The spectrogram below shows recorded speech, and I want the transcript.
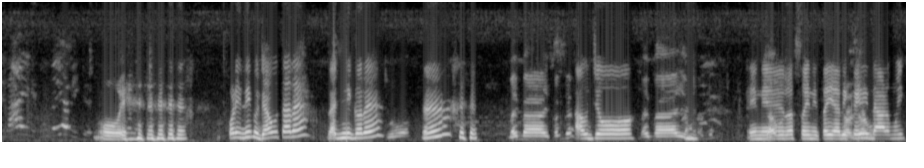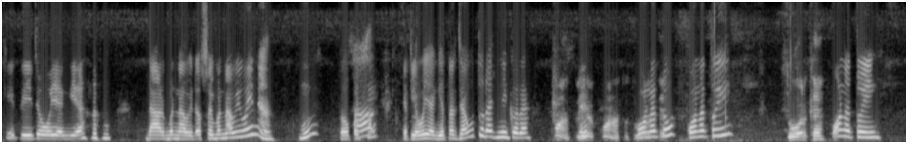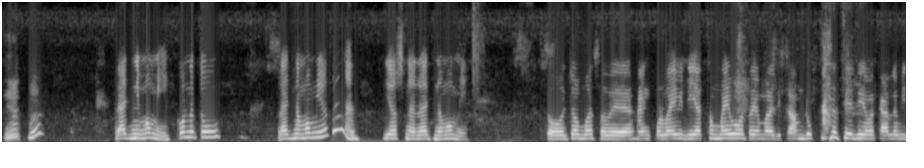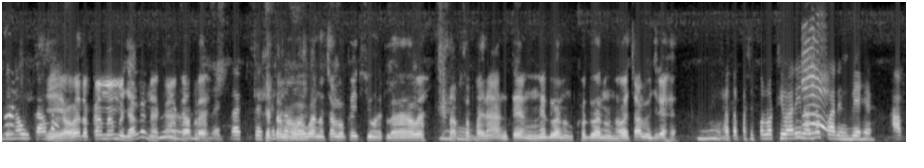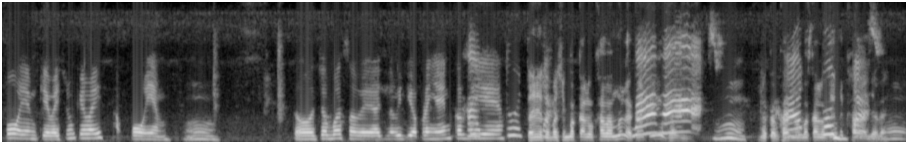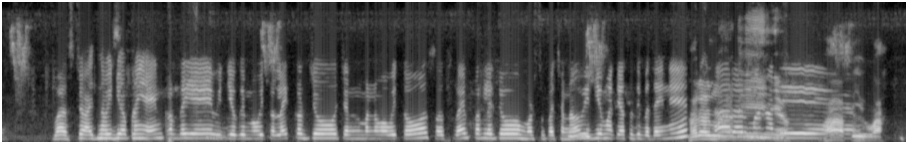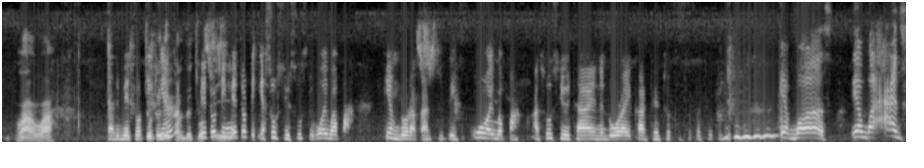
ઓય. પડી દીકું જાવું તારે? રાજની ઘરે? હે? બાય બાય આવજો. બાય બાય એને રસોઈની તૈયારી કરી દાળ મૂકી તે જો વયા ગયા. દાળ બનાવી રસોઈ બનાવી હોય ને? હમ તો પછી? એટલે વયા ગયા. તાર જાવું તું રાજની ઘરે? કોણ? કોણ હતું કોણ? હતું? કોણ હતું ઈ? તું ઓળખે? કોણ હતું ઈ? હમ રાજની મમ્મી. કોણ હતું? રાજના મમ્મી હતા ને? યશ ના રાજના મમ્મી. તો જો બસ હવે હાંગ પડવા આવી દીયા થમ આવ્યો તો અમારા જે કામ ડૂબતા નથી હજી હવે કાલે બીજું નવું કામ એ હવે તો કામ આમ જ હાલે ને કારણ કે આપણે ખેતરમાં. વાવવાનું ચાલુ કરી થયું એટલે હવે સાફ સફાઈ ના ને તે ને નેદવાનું ખોદવાનું હવે ચાલુ જ રહે. આ તો પછી પલોઠી વાળીને અડક વાળીને બેહે. આપો એમ કેવાય શું કેવાય આપો એમ. હમ. તો જો બસ હવે આજનો વીડિયો આપણે અહીંયા એન્ડ કરી દઈએ. તને તો પછી બકાલો ખાવા મળે કાં હમ. નકર ઘરનો બકાલો કે ખાવા જડે બસ જો આજનો વીડિયો આપણે અહીંયા એન્ડ કરી દઈએ. વીડિયો ગમ્યો હોય તો લાઈક કરજો. ચેનલમાં નવા હોય તો સબસ્ક્રાઇબ કરી લેજો. મળશું પાછા નવા વિડીયોમાં ત્યાં સુધી બધાને હર હર મહાદેવ. વાહ વાહ. વાહ વાહ. તારી બે ચોટી બે ચોટી ચોટી. બે ચોટી. કે સુસી સુસી ઓય બાપા. કેમ દોરા કાઢતી હતી? ઓય બાપા આ સુસ્યું થાય ને દોરાય કાઢે જોતો જોતો જોતો. એ બસ એ બસ.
